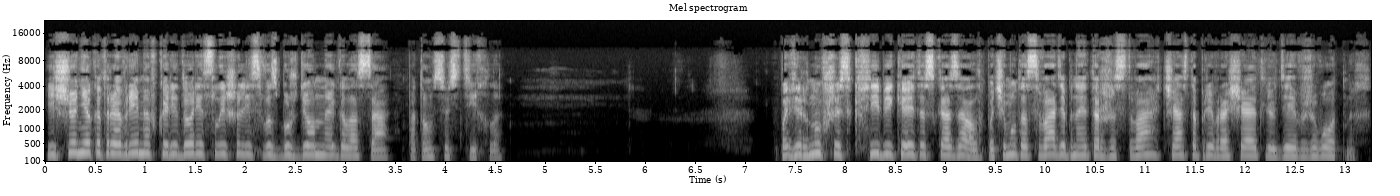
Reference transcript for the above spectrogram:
Еще некоторое время в коридоре слышались возбужденные голоса, потом все стихло. Повернувшись к Фиби, Кейта сказал, почему-то свадебные торжества часто превращают людей в животных.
